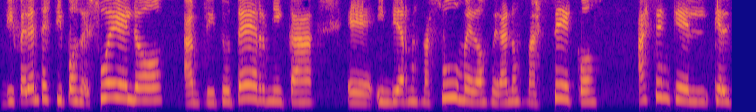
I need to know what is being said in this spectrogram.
diferentes tipos de suelos, amplitud térmica, eh, inviernos más húmedos, veranos más secos, hacen que el, que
